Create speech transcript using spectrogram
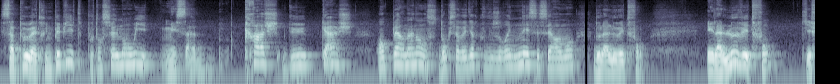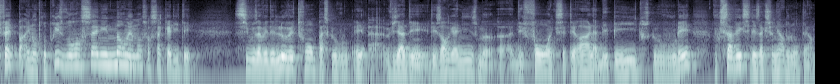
Ça peut être une pépite, potentiellement oui, mais ça crache du cash en permanence. Donc ça veut dire que vous aurez nécessairement de la levée de fonds. Et la levée de fonds, qui est faite par une entreprise, vous renseigne énormément sur sa qualité. Si vous avez des levées de fonds parce que vous, euh, via des, organismes, euh, des fonds, etc., la BPI, tout ce que vous voulez, vous savez que c'est des actionnaires de long terme.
